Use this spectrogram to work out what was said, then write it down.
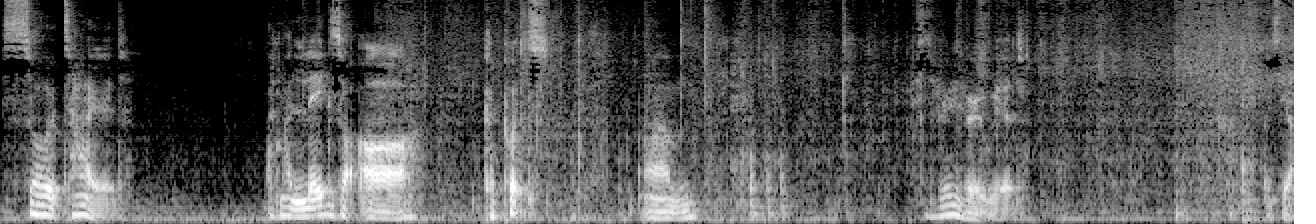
so tired. Like my legs are kaput. Um, very, very weird. But yeah,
